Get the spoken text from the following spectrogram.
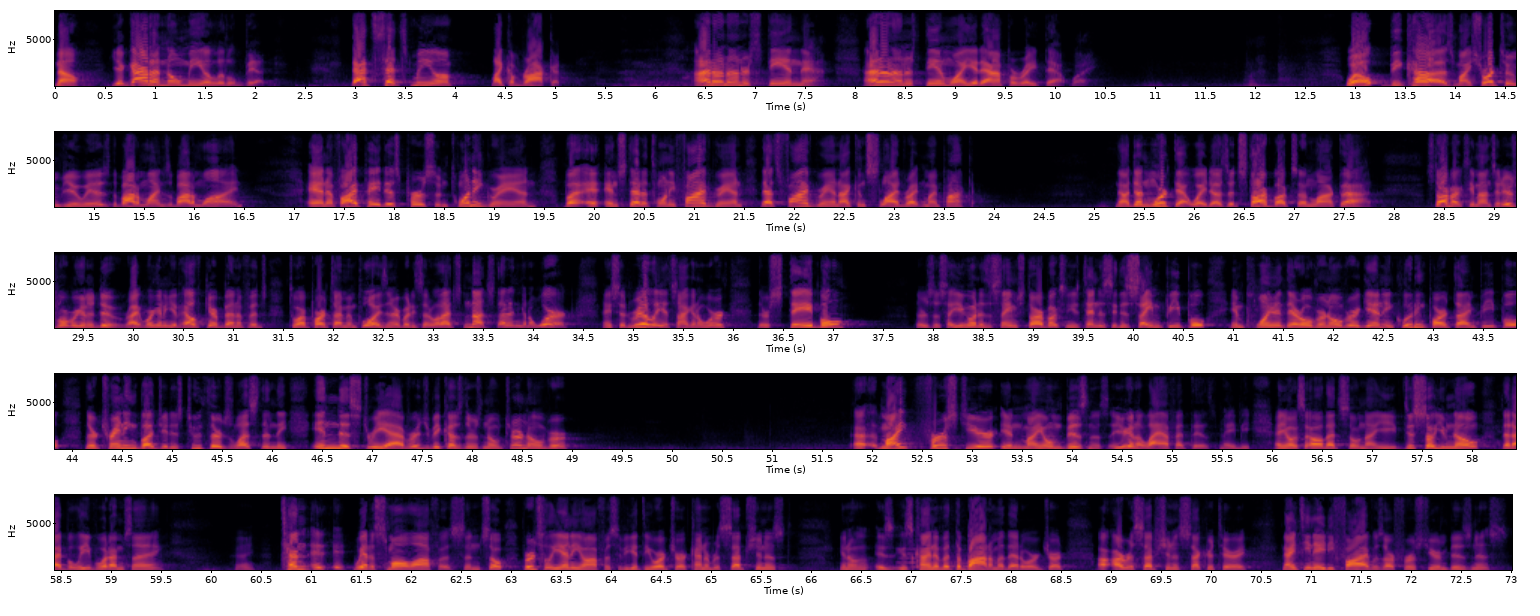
Now, you got to know me a little bit. That sets me up like a rocket. I don't understand that. I don't understand why you'd operate that way. Well, because my short term view is the bottom line is the bottom line. And if I pay this person 20 grand, but eh, instead of 25 grand, that's 5 grand I can slide right in my pocket. Now, it doesn't work that way, does it? Starbucks unlocked that. Starbucks came out and said, here's what we're going to do, right? We're going to give health care benefits to our part time employees. And everybody said, well, that's nuts. That isn't going to work. And they said, really? It's not going to work? They're stable. There's a, you go to the same Starbucks and you tend to see the same people, employment there over and over again, including part time people. Their training budget is two thirds less than the industry average because there's no turnover. Uh, my first year in my own business, you're going to laugh at this maybe, and you'll say, oh, that's so naive. Just so you know that I believe what I'm saying. Okay? Ten, it, it, we had a small office, and so virtually any office, if you get the org chart, kind of receptionist, you know, is, is kind of at the bottom of that org chart. Our, our receptionist secretary, 1985 was our first year in business.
